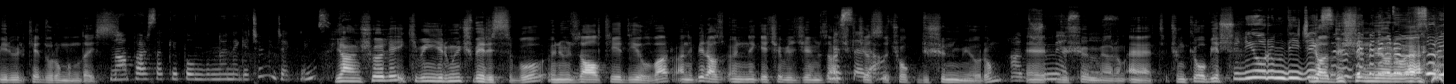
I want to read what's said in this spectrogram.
bir ülke durumundayız. Ne yaparsak yapalım bunun önüne geçemeyecek miyiz? Yani şöyle 2023 verisi bu. Önümüzde 6-7 yıl var. Hani biraz önüne geçebileceğimizi Mesela? açıkçası çok düşünmüyorum. Ha, Ee, düşünmüyorum. Evet. Çünkü o bir Düşünüyorum diyeceksiniz. ya düşünmüyorum. Benim.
